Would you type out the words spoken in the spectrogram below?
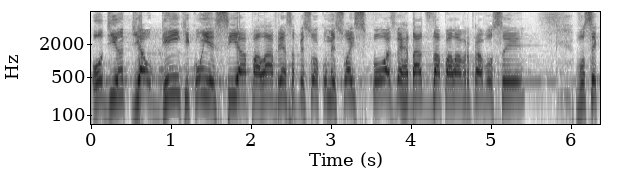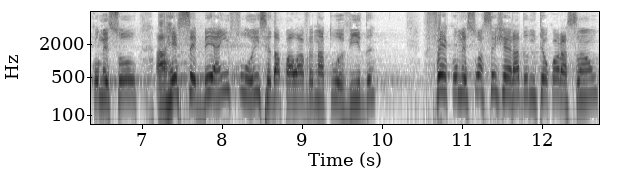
ou diante de alguém que conhecia a palavra, e essa pessoa começou a expor as verdades da palavra para você. Você começou a receber a influência da palavra na tua vida. Fé começou a ser gerada no teu coração,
